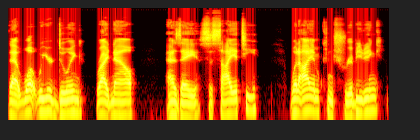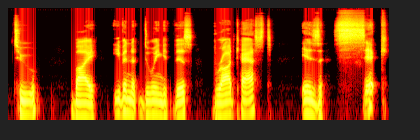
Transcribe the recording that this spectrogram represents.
that what we are doing right now as a society, what I am contributing to by even doing this broadcast is sick,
